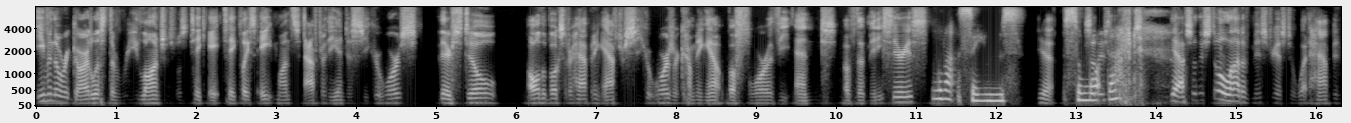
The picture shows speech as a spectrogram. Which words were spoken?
even though regardless the relaunch was supposed to take eight, take place eight months after the end of Secret Wars, they're still all the books that are happening after Secret Wars are coming out before the end of the miniseries. Well, that seems Yeah. somewhat So daft. Yeah, so there's still a lot of mystery as to what happened.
